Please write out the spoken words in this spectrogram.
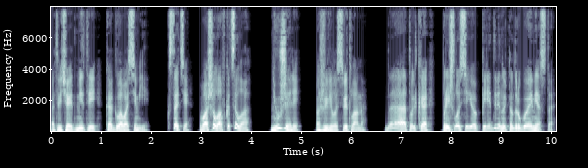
отвечает Дмитрий, как глава семьи. Кстати, ваша лавка цела. Неужели? Оживилась Светлана. Да, только пришлось ее передвинуть на другое место.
